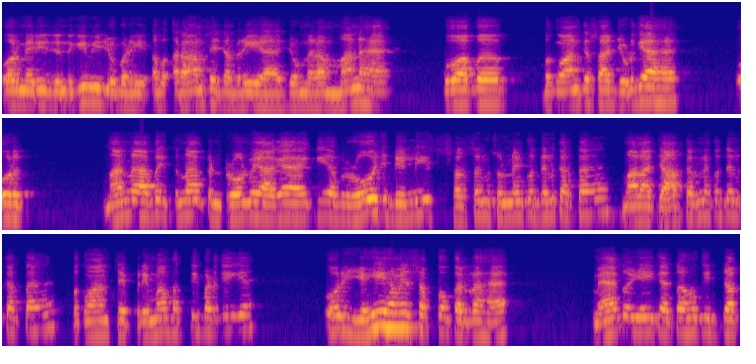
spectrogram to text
और मेरी ज़िंदगी भी जो बड़ी, अब आराम से चल रही है, जो मेरा मन है, वो अब भगवान के साथ जुड़ गया है और मन अब इतना कंट्रोल में आ गया है कि अब रोज डेली सत्संग सुनने को दिल करता है, माला जाप करने को दिल करता है, भगवान से प्रेमा भक्ति बढ़ गई है और यही हमें सबको करना है। मैं तो यही कहता हूँ कि जब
